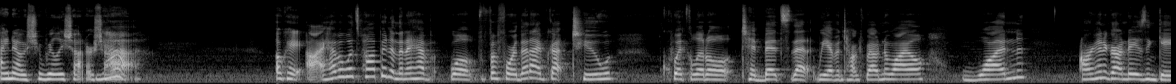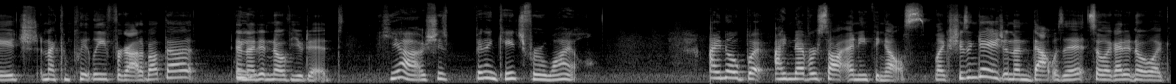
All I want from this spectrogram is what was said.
I know she really shot her shot. Yeah. Okay, I have a what's poppin', and then I have well before that I've got two quick little tidbits that we haven't talked about in a while. One, Ariana Grande is engaged, and I completely forgot about that, and I didn't know if you did. Yeah, she's been engaged for a while. I know, but I never saw anything else. Like she's engaged, and then that was it. So like I didn't know like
